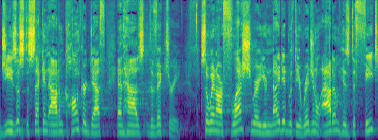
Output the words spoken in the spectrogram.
Jesus, the second Adam, conquered death and has the victory. So, in our flesh, we're united with the original Adam. His defeat,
